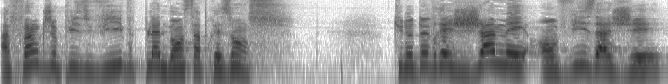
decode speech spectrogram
afin que je puisse vivre pleinement sa présence. Tu ne devrais jamais envisager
